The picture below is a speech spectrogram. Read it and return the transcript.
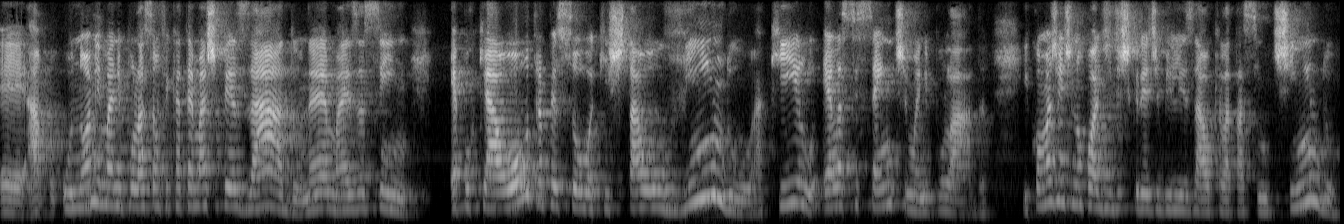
é, a, o nome manipulação fica até mais pesado, né? Mas assim, é porque a outra pessoa que está ouvindo aquilo, ela se sente manipulada. E como a gente não pode descredibilizar o que ela está sentindo,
